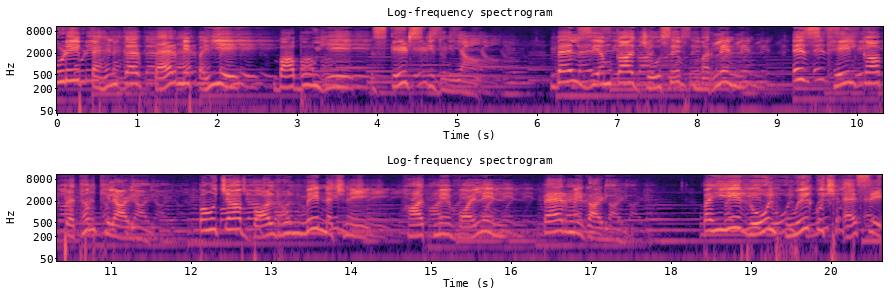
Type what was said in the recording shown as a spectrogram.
उड़े पहनकर पैर में पहिए, बाबू ये स्केट्स की दुनिया। बेल्जियम का जोसेफ मर्लिन इस खेल का प्रथम खिलाड़ी, पहुँचा बॉल रूम में नचने, हाथ में वॉयलिन, पैर में गाड़ी। पहिए रोल हुए कुछ ऐसे,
